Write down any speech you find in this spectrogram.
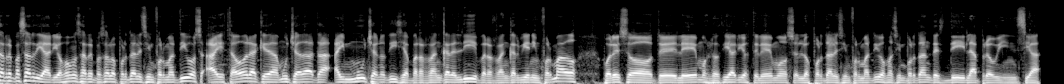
a repasar diarios, vamos a repasar los portales informativos. A esta hora queda mucha data, hay mucha noticia para arrancar el día, para arrancar bien informado. Por eso te leemos los diarios, te leemos los portales informativos más importantes de la provincia.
